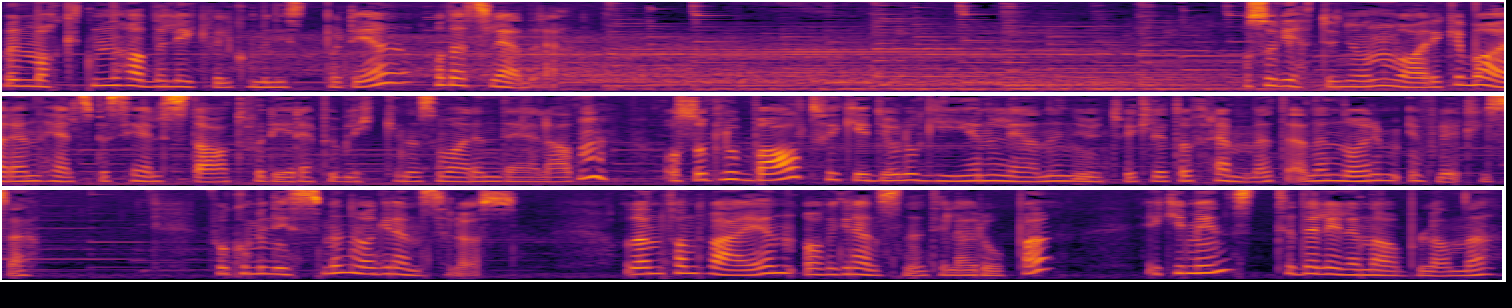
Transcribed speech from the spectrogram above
men makten hadde likevel kommunistpartiet og dets ledere. Og Sovjetunionen var ikke bare en helt spesiell stat for de republikkene som var en del av den. Også globalt fikk ideologien Lenin utviklet og fremmet en enorm innflytelse. For kommunismen var grenseløs, og den fant veien over grensene til Europa, ikke minst til det lille nabolandet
